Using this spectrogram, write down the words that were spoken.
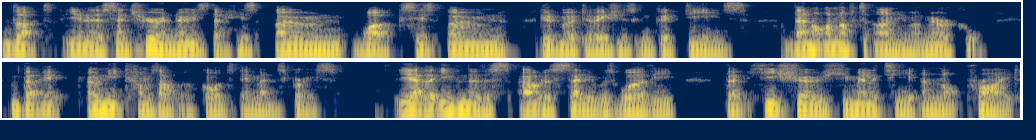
that, you know, the centurion knows that his own works, his own good motivations and good deeds, they're not enough to earn him a miracle, that it only comes out of God's immense grace. Yeah, that even though the elders said he was worthy, that he showed humility and not pride.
